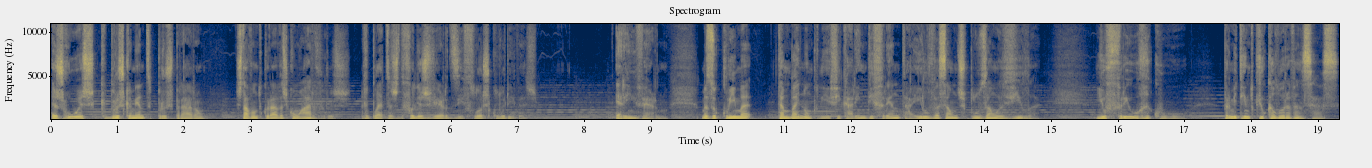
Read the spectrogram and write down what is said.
as ruas que bruscamente prosperaram estavam decoradas com árvores, repletas de folhas verdes e flores coloridas. Era inverno, mas o clima também não podia ficar indiferente à elevação de explosão à vila. E o frio recuou, permitindo que o calor avançasse.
